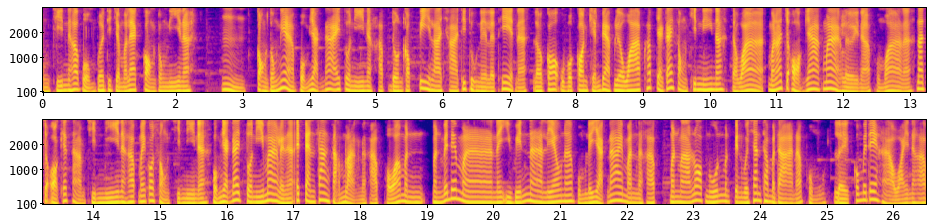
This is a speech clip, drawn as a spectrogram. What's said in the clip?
2 ชิ้นนะครับผมเพื่อที่จะมาแลกกล่องตรงนี้นะ อืมกล่องตรงเนี้ยผมอยากได้ไอตัวนี้นะครับโดนก๊อปปี้ราชาที่ถูกเนรเทศนะแล้วก็อุปกรณ์เขียนแบบเรือวาร์ปครับอยากได้ 2 ชิ้นนี้นะแต่ว่ามันน่าจะออกยากมากเลยนะ ผมว่านะน่าจะออกแค่ 3 ชิ้นนี้นะครับไม่ก็ 2 ชิ้นนี้นะผมอยากได้ตัวนี้มากเลยนะไอ้แปลนสร้างสามหลังนะครับเพราะว่ามันมันไม่ได้มาในอีเวนต์นานแล้วนะ ผมเลยอยากได้มันนะครับมันมารอบนู้นมันเป็นเวอร์ชันธรรมดานะ ผมเลยก็ไม่ได้หาไว้นะครับ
